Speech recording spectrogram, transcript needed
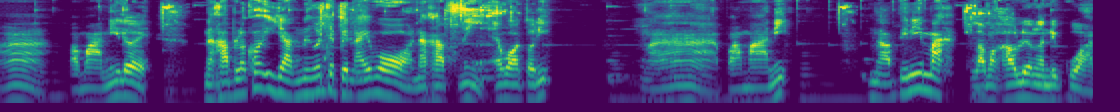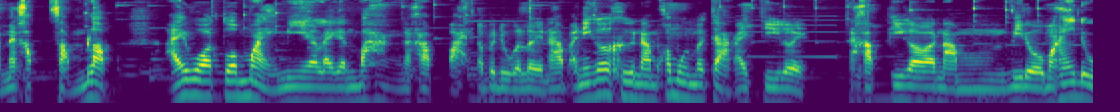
อ่าประมาณนี้เลยนะครับ แล้วก็อีกอย่างหนึ่งก็จะเป็นไอวอลนะครับ นี่ไอวอลตัวนี้ อ่าประมาณนี้นะครับทีนี้มาเรามาเข้าเรื่องกันดีกว่านะครับสำหรับไอวอลตัวใหม่มีอะไรกันบ้างนะครับไปเราไปดูกันเลยนะครับ อันนี้ก็คือนำข้อมูลมาจาก IG เลยนะครับพี่ก็นำวิดีโอมาให้ดู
